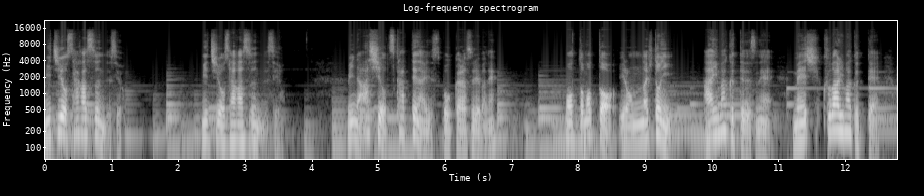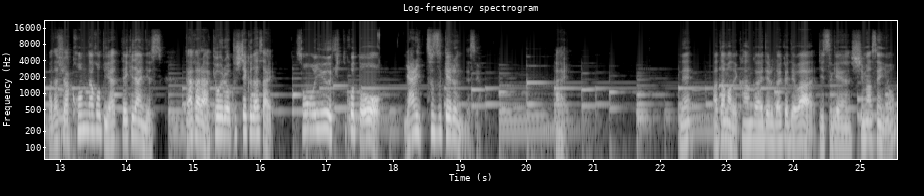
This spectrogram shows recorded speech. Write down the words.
道を探すんですよ。道を探すんですよ。みんな足を使ってないです。僕からすればね。もっともっといろんな人に会いまくってですね、名刺配りまくって、私はこんなことやっていきたいんです。だから協力してください。そういうことをやり続けるんですよ。はい。ね。頭で考えてるだけでは実現しませんよ。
